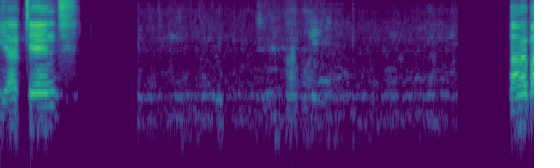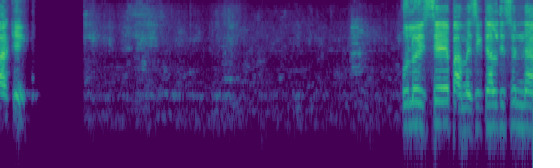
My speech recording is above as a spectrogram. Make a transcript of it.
গিয়ার চেঞ্জ বামে পার্কিং ভুল হয়েছে বামে সিগন্যাল দিছুন না।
